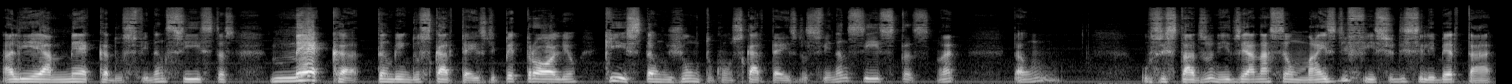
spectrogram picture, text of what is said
ali é a meca dos financistas, meca também dos cartéis de petróleo, que estão junto com os cartéis dos financistas. Não é? Então, os Estados Unidos é a nação mais difícil de se libertar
